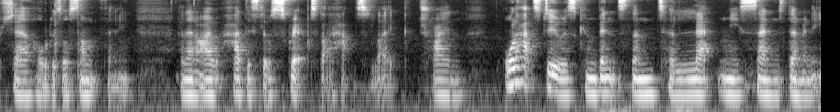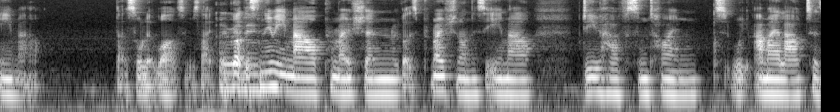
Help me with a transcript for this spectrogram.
shareholders or something, and then I had this little script that I had to like try and. All I had to do was convince them to let me send them an email. That's all it was. It was like, Oh, we've got this new email promotion. We've got this promotion on this email. Do you have some time? To, am I allowed to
